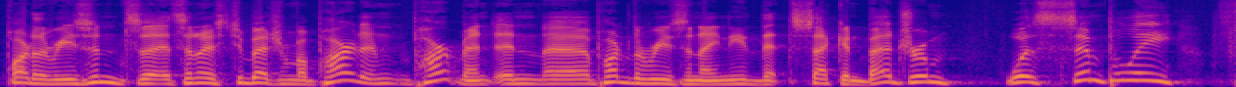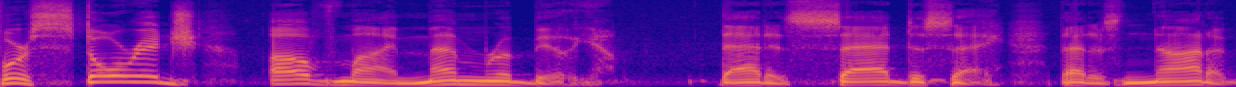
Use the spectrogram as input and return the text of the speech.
part of the reason it's a, it's a nice two bedroom apartment, and uh, part of the reason I need that second bedroom was simply for storage of my memorabilia. That is sad to say. That is not a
